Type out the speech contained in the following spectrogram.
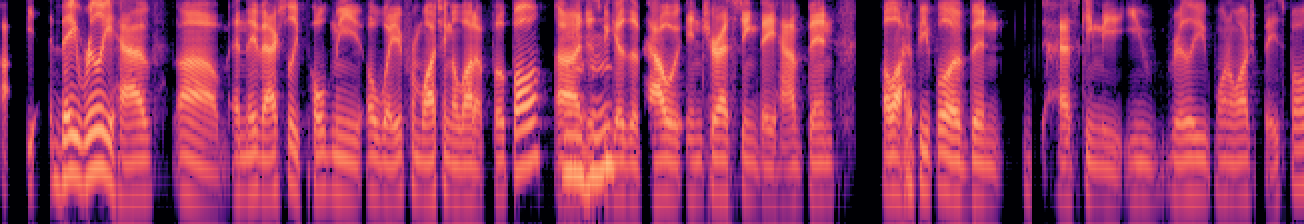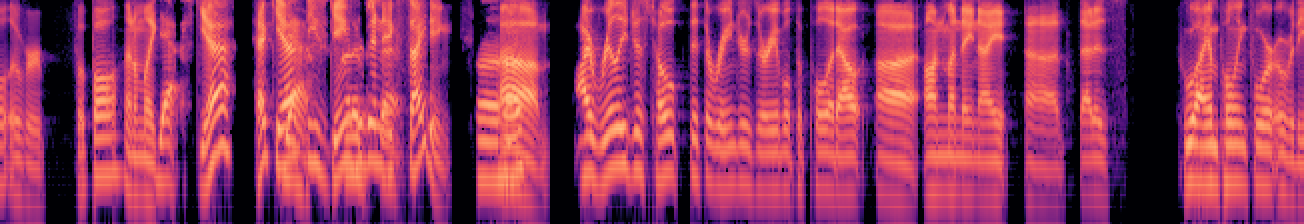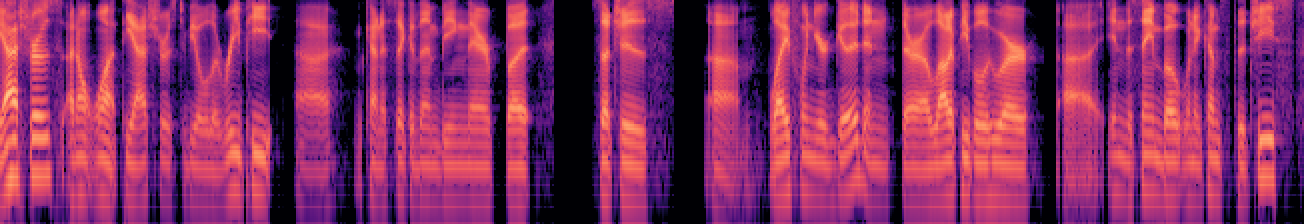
Uh, they really have, um, and they've actually pulled me away from watching a lot of football, uh, just Mhm. because of how interesting they have been. A lot of people have been asking me, "You really want to watch baseball over football?" And I'm like, Yes. "Yeah, heck yeah, these Yes, games have been exciting." Uh-huh. Um, I really just hope that the Rangers are able to pull it out uh, on Monday night. Uh, that is who I am pulling for over the Astros. I don't want the Astros to be able to repeat. Uh, I'm kind of sick of them being there, but such is um, life when you're good, and there are a lot of people who are uh, in the same boat when it comes to the Chiefs.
